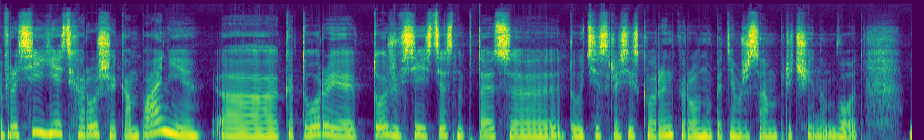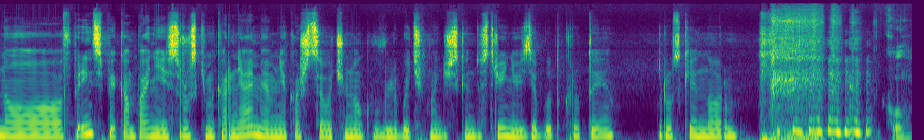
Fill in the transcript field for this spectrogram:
В России есть хорошие компании, а, которые тоже все, естественно, пытаются уйти с российского рынка ровно по тем же самым причинам. Вот. Но, в принципе, компании с русскими корнями, мне кажется, очень много в любой технологической индустрии, они везде будут крутые. Русские норм. Cool.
